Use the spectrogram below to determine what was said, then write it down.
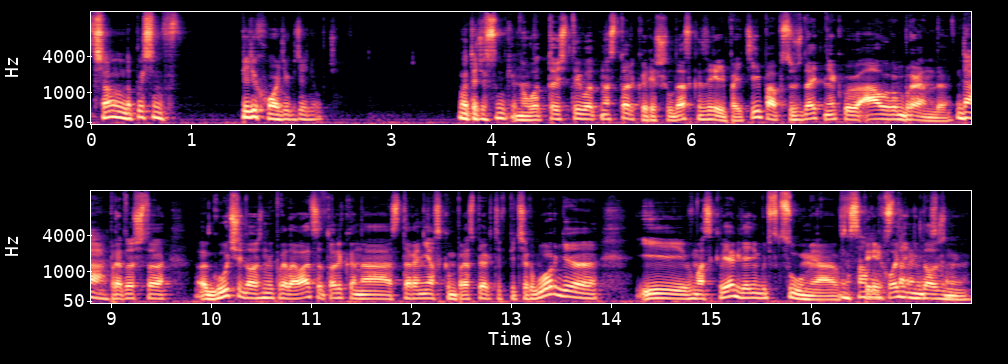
все, ну, допустим, в переходе где-нибудь. Вот эти сумки. Ну вот, то есть ты вот настолько решил, да, с козырей пойти и пообсуждать некую ауру бренда. Да. Про то, что Гуччи должны продаваться только на Староневском проспекте в Петербурге и в Москве где-нибудь в ЦУМе, а в На самом переходе не должны.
